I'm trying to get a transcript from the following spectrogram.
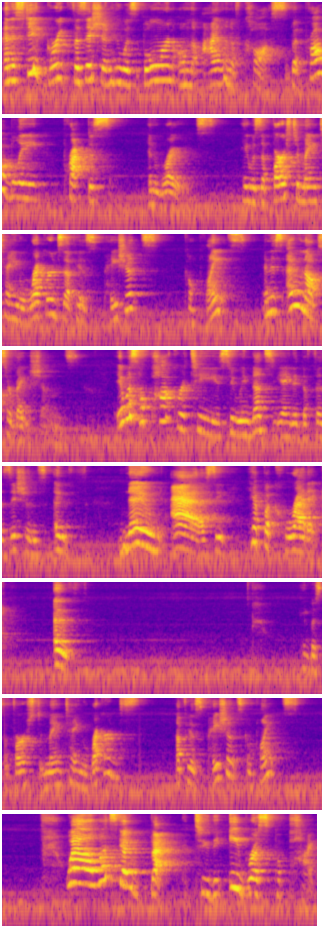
An astute Greek physician who was born on the island of Kos, but probably practiced in Rhodes. He was the first to maintain records of his patients, complaints, and his own observations. It was Hippocrates who enunciated the physician's oath, known as the Hippocratic Oath. He was the first to maintain records of his patients' complaints. Well, let's go back to the Ebers Papyri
